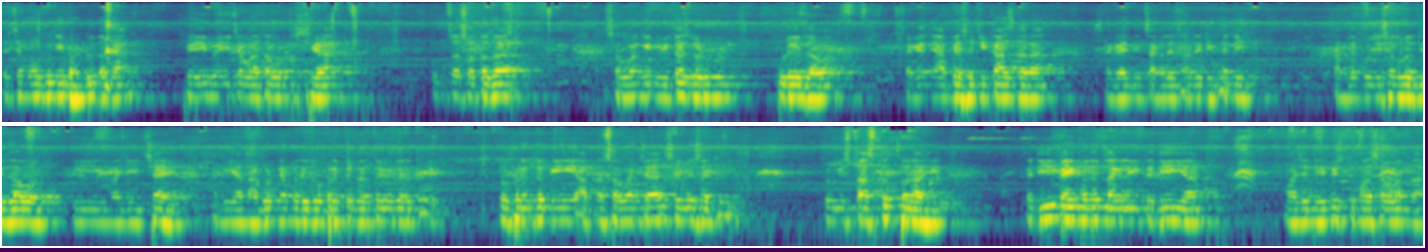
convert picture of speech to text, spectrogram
त्याच्यामुळे कुणी भांडू नका. खेळीमेळीच्या वातावरणात खेळा. तुमचा स्वतःचा सर्वांगीण विकास घडवून पुढे जावा. सगळ्यांनी अभ्यासाची कास धरा. सगळ्यांनी चांगल्या चांगल्या ठिकाणी चांगल्या पोझिशनवरती जावं ही माझी इच्छा आहे. आणि या नागोडण्यामध्ये जोपर्यंत कर्तव्य करतोय तोपर्यंत मी आपल्या सर्वांच्या सेवेसाठी चोवीस तास तत्पर आहे. कधीही काही मदत लागली कधीही या. माझ्या नेहमीच तुम्हाला सर्वांना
